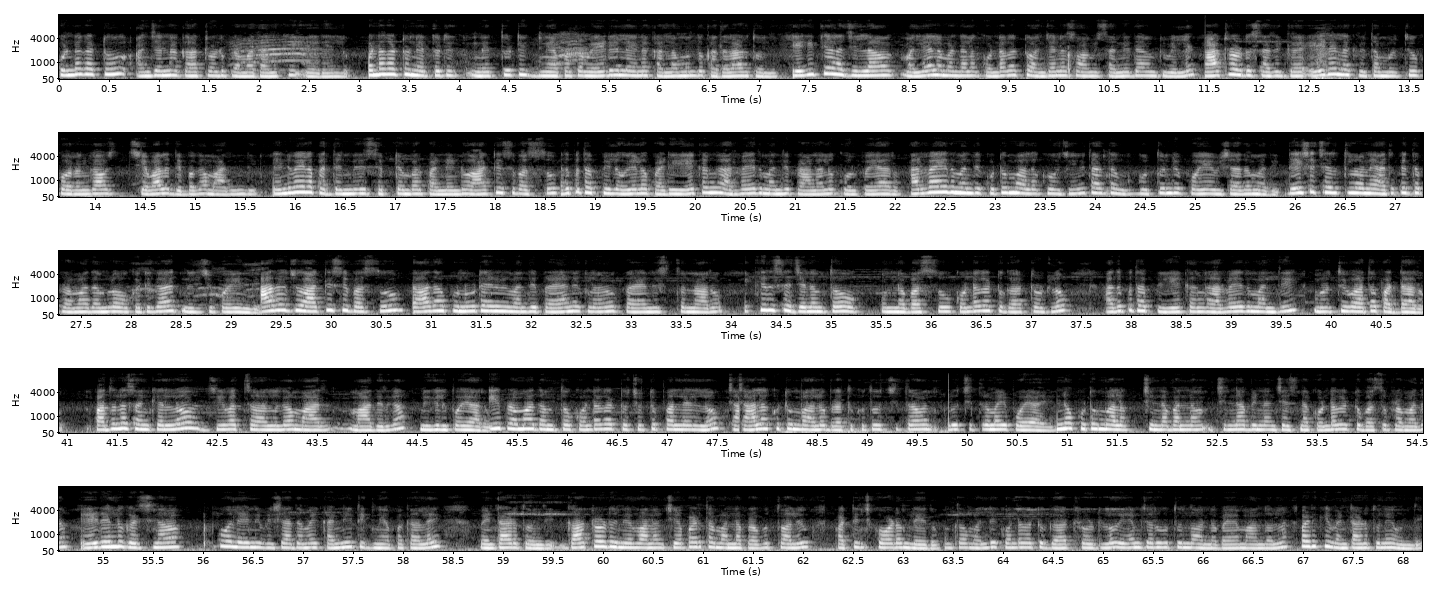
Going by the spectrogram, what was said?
Kondagattu Anjanna ghat road ప్రమాదానికి ఏడేళ్ళు. కొండగట్టు నెత్తుటి నెత్తుటి జ్ఞాపకం ఏడేళ్ళైన కళ్ళ ముందు కదలాడుతోంది. జగిత్యాల జిల్లా మల్యాల మండలం కొండగట్టు అంజన్న స్వామి సన్నిధానానికి వెళ్ళే ఘాట్ రోడ్డు సరిగ్గా ఏడేళ్ళ క్రితం మృత్యుకోరంగా శవాల దెబ్బగా మారింది. రెండు వేల పద్దెనిమిది సెప్టెంబర్ పన్నెండు ఆర్టీసీ బస్సు అదుపు తప్పి లోయలో పడి ఏకంగా అరవై ఐదు మంది ప్రాణాలు కోల్పోయారు. అరవై ఐదు మంది కుటుంబాలకు జీవితాంతం గుర్తుండిపోయే విషాదం అది. దేశ చరిత్రలోనే అతిపెద్ద ప్రమాదంలో ఒకటిగా నిలిచిపోయింది. ఆ రోజు ఆర్టీసీ బస్సు దాదాపు నూట ఎనిమిది మంది ప్రయాణికులను ప్రయాణిస్తున్నారు. ఎక్కిరిసే జనంతో ఉన్న బస్సు కొండగట్టు ఘాట్ రోడ్లో అదుపు తప్పి ఏకంగా అరవై ఐదు మంది మృత్యువాత పడ్డారు. పదుల సంఖ్యలో జీవత్సవాలుగా మాదిరిగా మిగిలిపోయారు. ఈ ప్రమాదంతో కొండగట్టు చుట్టుపల్లెల్లో చాలా కుటుంబాలు బ్రతుకుతూ చిత్రవంతులు చిత్రమైపోయాయి. ఎన్నో కుటుంబాలకు చిన్న భిన్నం చేసిన కొండగట్టు బస్సు ప్రమాదం ఏడేళ్ళు గడిచినా లేని విషాదమై కన్నీటి జ్ఞాపకాలై వెంటాడుతోంది. ఘాట్ రోడ్డు నిర్మాణం చేపడతామన్న ప్రభుత్వాలు పట్టించుకోవడం లేదు. ఇంకా మళ్ళీ కొండగట్టు ఘాట్ రోడ్డులో ఏం జరుగుతుందో అన్న భయం ఆందోళన ఇప్పటికీ వెంటాడుతూనే ఉంది.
